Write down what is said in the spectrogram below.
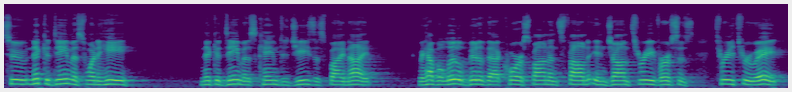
to Nicodemus when he Nicodemus came to Jesus by night. We have a little bit of that correspondence found in John 3, verses 3 through 8,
